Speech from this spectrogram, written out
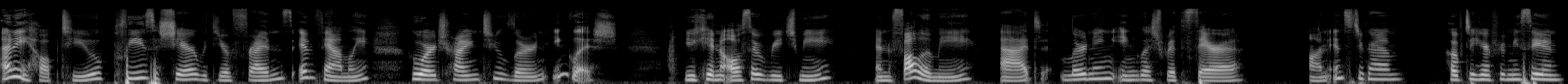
any help to you, please share with your friends and family who are trying to learn English. You can also reach me and follow me at Learning English with Sara on Instagram. Hope to hear from you soon.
